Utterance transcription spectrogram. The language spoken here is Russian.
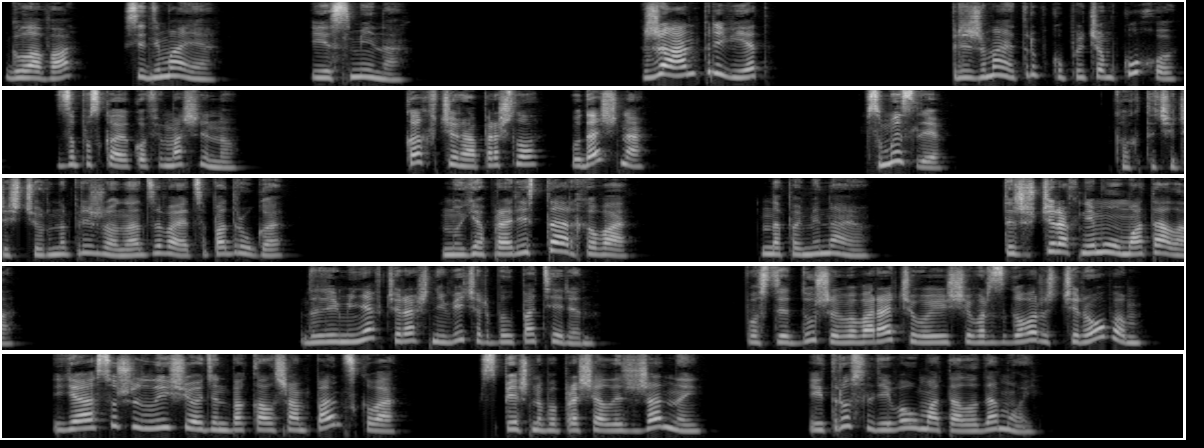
Глава седьмая. Ясмина. «Жан, привет!» Прижимая трубку плечом к уху, запускаю кофемашину. «Как вчера прошло? Удачно?» «В смысле?» Как-то чересчур напряженно отзывается подруга. «Ну я про Аристархова!» Напоминаю. «Ты же вчера к нему умотала!» Для меня вчерашний вечер был потерян. После души, выворачивающего разговора с Чаровым, я осушила еще один бокал шампанского, спешно попрощалась с Жанной и трусливо умотала домой.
